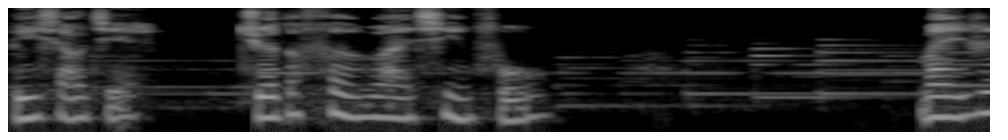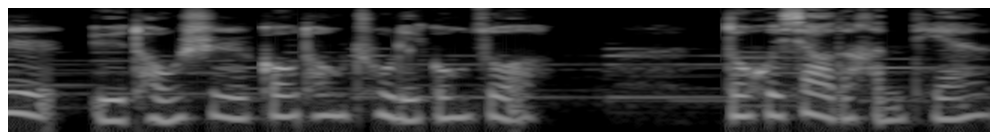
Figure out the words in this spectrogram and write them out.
李小姐觉得分外幸福。每日与同事沟通处理工作，都会笑得很甜。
